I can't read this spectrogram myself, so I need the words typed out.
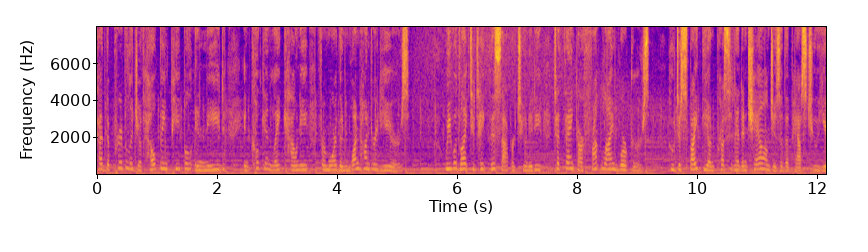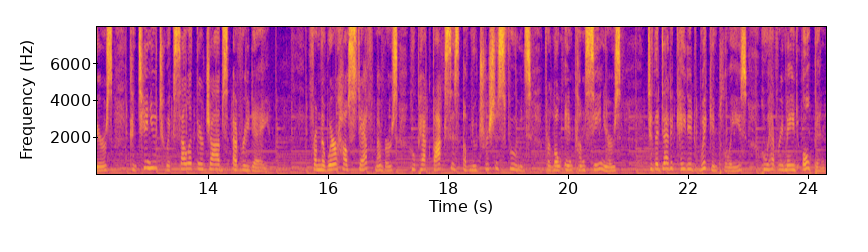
Had the privilege of helping people in need in Cook and Lake County for more than 100 years. We would like to take this opportunity to thank our frontline workers who, despite the unprecedented challenges of the past two years, continue to excel at their jobs every day. From the warehouse staff members who pack boxes of nutritious foods for low income seniors, to the dedicated WIC employees who have remained open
